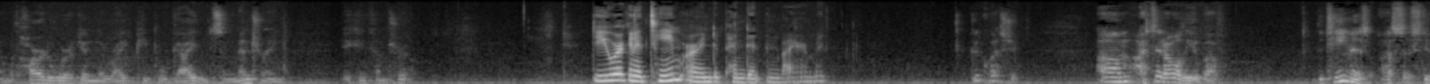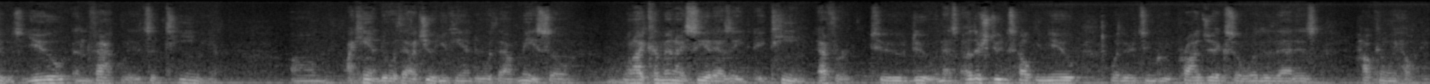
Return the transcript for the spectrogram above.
And with hard work and the right people guidance and mentoring, it can come true. Do you work in a team or independent environment? Good question. Um, I said all of the above. The team is us as students, you and faculty. It's a team here. Um, I can't do without you, and you can't do without me. So when I come in, I see it as a, a team effort to do, and that's other students helping you, whether it's in group projects or whether that is how can we help you.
